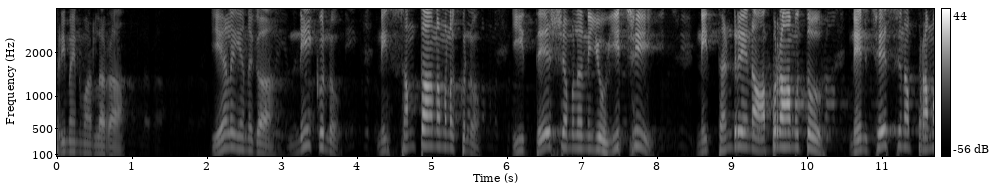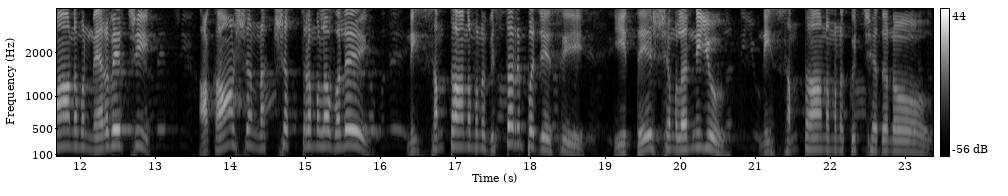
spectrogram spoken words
ప్రియమైన వాళ్ళరా ఏలయనగా నీకును నీ సంతానమునకును ఈ దేశములను ఇచ్చి నీ తండ్రి అయిన అబ్రాహముతో నేను చేసిన ప్రమాణము నెరవేర్చి ఆకాశ నక్షత్రముల వలె నీ సంతానమును విస్తరింపజేసి ఈ దేశములన్నీ నీ సంతానమునకు ఇచ్చేదను.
